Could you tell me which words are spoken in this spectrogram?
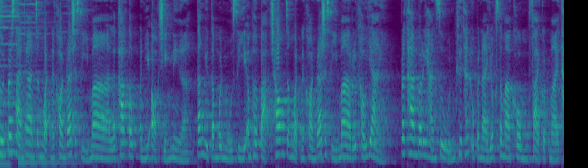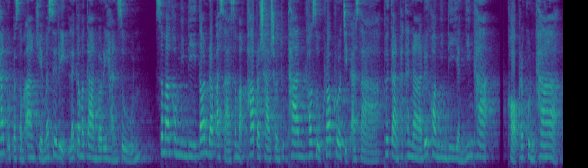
ศูนย์ประสานงานจังหวัดนครราชสีมา และภาคตะวันออกเฉียงเหนือ ตั้งอยู่ตำบลหมูสีอำเภอปากช่องจังหวัดนครราชสีมาหรือเขาใหญ่ ประธานบริหารศูนย์คือท่านอุปนายกสมาคม ฝ่ายกฎหมายท่านอุปสำอางเขมสิริ และกรรมการบริหารศูนย์ สมาคมยินดีต้อนรับอาสาสมัครภาคประชาชนทุกท่านเข้าสู่ครอบครัวจิตอาสา เพื่อการพัฒนาด้วยความยินดีอย่างยิ่งค่ะ ขอบพระคุณค่ะ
